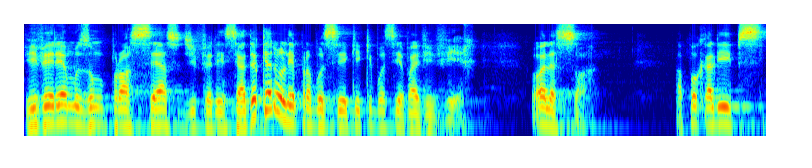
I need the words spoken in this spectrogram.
Viveremos um processo diferenciado. Eu quero ler para você o que você vai viver. Olha só. Apocalipse,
